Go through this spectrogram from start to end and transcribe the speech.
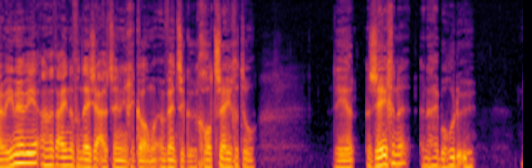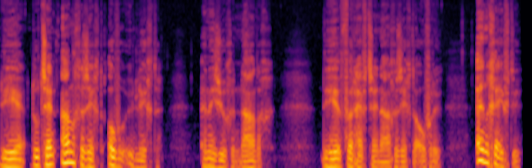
Zijn we hiermee weer aan het einde van deze uitzending gekomen en wens ik u God zegen toe. De Heer zegene en hij behoede u. De Heer doet zijn aangezicht over u lichten en is u genadig. De Heer verheft zijn aangezicht over u en geeft u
